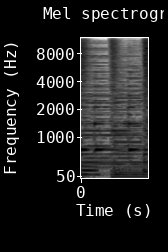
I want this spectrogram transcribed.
you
